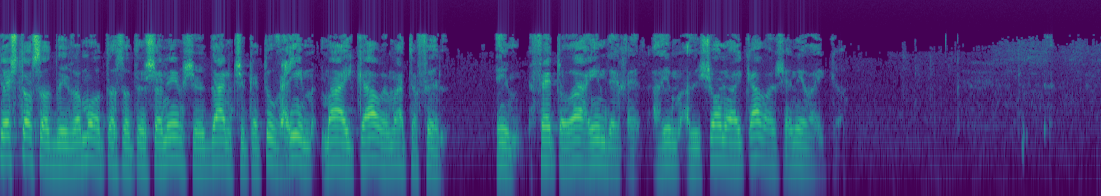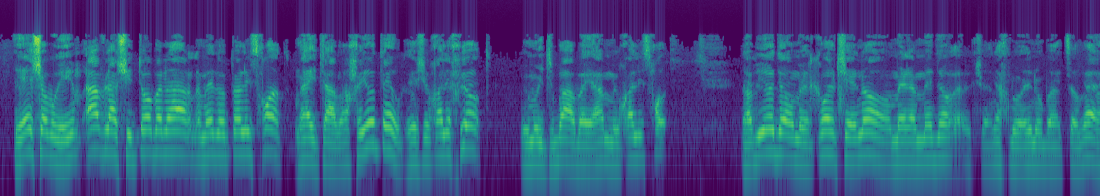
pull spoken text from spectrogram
יש תוספות ביבמות, תוספות ישנים, שדן כשכתוב עם, מה העיקר ומה טפל. עם, פה תורה, עם דרך עץ. האם הראשון הוא העיקר והשני הוא העיקר. יש אומרים, אב להשיטו בנהר, למד אותו לשחות. מה איתם? הוא, כדי שיוכל לחיות. אם הוא יצבע בים, הוא יוכל לשחות. רבי יהודה אומר, כל שאינו מלמדו, כשאנחנו היינו בצבא,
